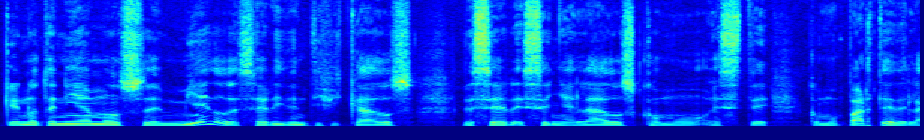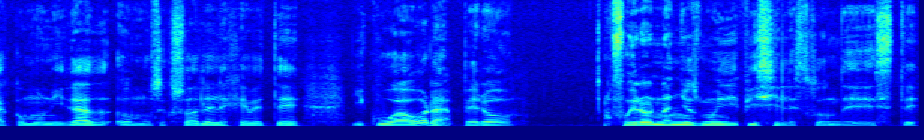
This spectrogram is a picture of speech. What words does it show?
que no teníamos eh, miedo de ser identificados, de ser señalados como, este, como parte de la comunidad homosexual LGBT y Q ahora, pero fueron años muy difíciles donde este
